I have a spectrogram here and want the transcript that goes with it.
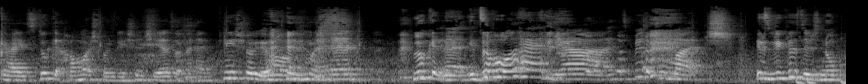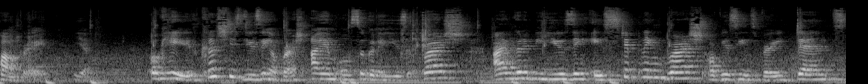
Guys, look at how much foundation she has on her hand. Please show your Oh, hand. my hand. Look at that. It's a whole hand. Yeah, it's a bit too much. It's because there's no pump, right? Yeah. Okay, because she's using a brush, I am also going to use a brush. I'm going to be using a stippling brush. Obviously, it's very dense.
